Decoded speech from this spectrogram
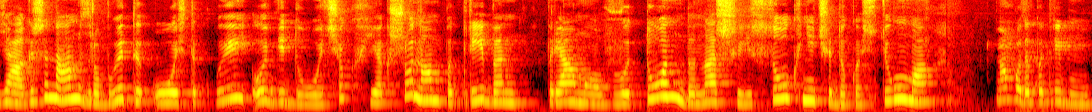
Як же нам зробити ось такий обідочок, якщо нам потрібен прямо в тон до нашої сукні чи до костюма? Нам буде потрібні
